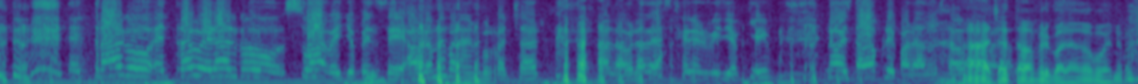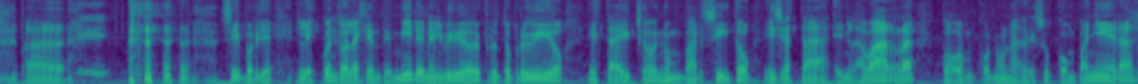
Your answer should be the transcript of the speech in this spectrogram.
el trago, el trago era algo suave. Yo pensé, ahora me van a emborrachar a la hora de hacer el videoclip. No, estaba preparado, estaba Ah, preparado. ya estaba preparado, bueno. Ah, Sí. sí, porque les cuento a la gente, miren el video de Fruto Prohibido, está hecho en un barcito, ella está en la barra con, con una de sus compañeras,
